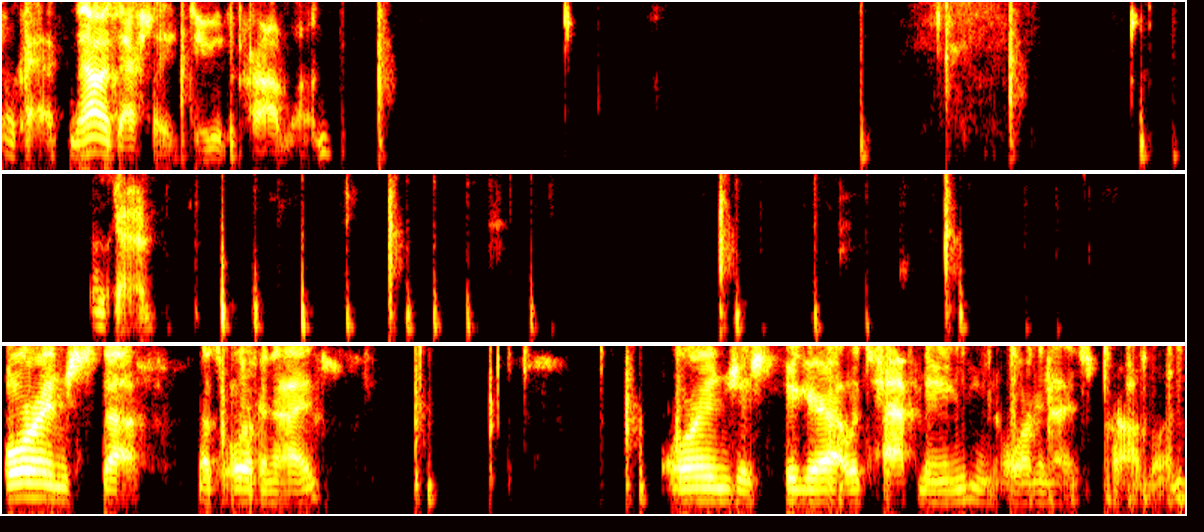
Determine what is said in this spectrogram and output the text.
Okay, now let's actually do the problem. Okay. Orange stuff. Let's organize. Orange is figure out what's happening and organize problem.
